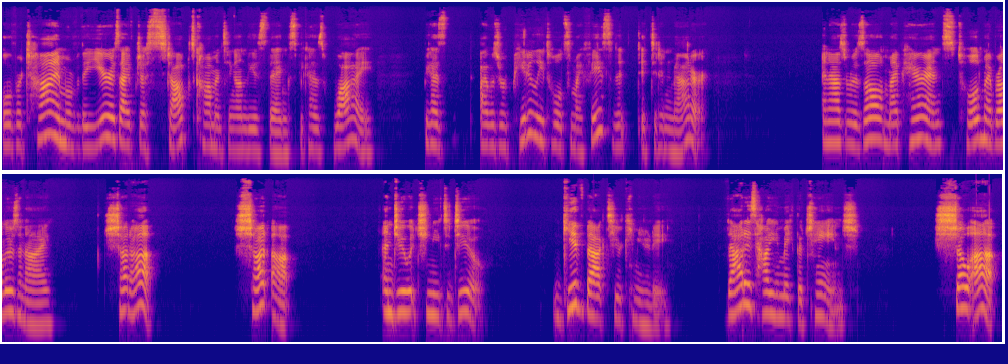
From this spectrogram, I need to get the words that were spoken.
over time, over the years, I've just stopped commenting on these things because why? because I was repeatedly told to my face that it, it didn't matter. And as a result, my parents told my brothers and I, shut up, shut up, and do what you need to do. Give back to your community. That is how you make the change. Show up.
